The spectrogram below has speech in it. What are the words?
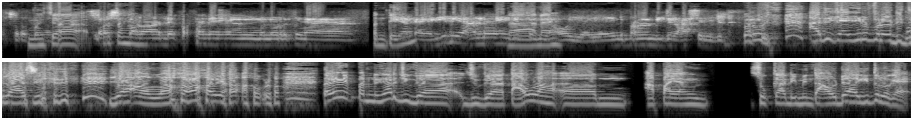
suruh baca Terus pertanyaan kalau ada pertanyaan yang menurutnya penting. ya kayak gini aneh Nah, gitu. aneh. Oh iya ya ini perlu dijelasin gitu. perlu aja kayak gini perlu dijelasin ya Allah ya Allah tapi pendengar juga juga tahu lah em, apa yang suka diminta Oda gitu loh kayak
